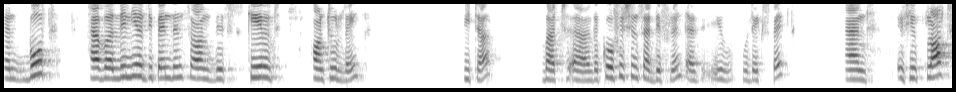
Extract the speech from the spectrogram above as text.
And both have a linear dependence on this scaled contour length, beta, but uh, the coefficients are different as you would expect. And if you plot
